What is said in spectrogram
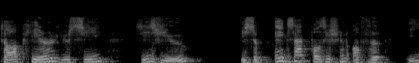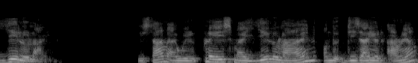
top here, you see this view is the exact position of the yellow line. This time I will place my yellow line on the desired area.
